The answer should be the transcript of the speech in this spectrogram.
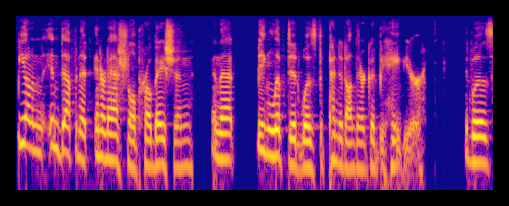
be on an indefinite international probation, and that being lifted was dependent on their good behavior. It was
